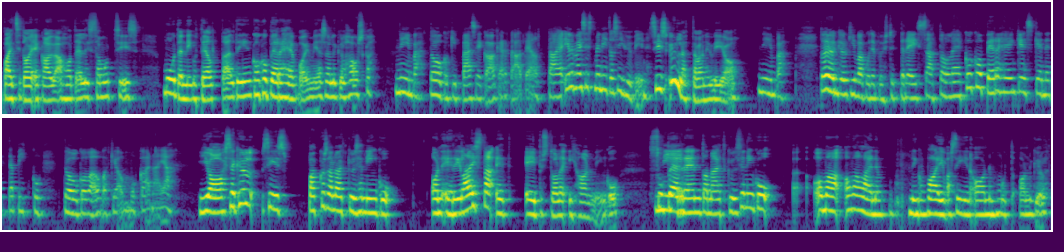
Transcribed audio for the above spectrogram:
paitsi toi eka yö hotellissa, mutta siis muuten niinku telttailtiin koko perheen voimia, se oli kyllä hauska. Niinpä, Toukokin pääsi ekaa kertaa telttaa ja ilmeisesti meni tosi hyvin. Siis yllättävän hyvin, joo. Niinpä. Toi on kyllä kiva, kun te pystytte reissaa tolleen koko perheen kesken, että pikku toukovauvakin on mukana. Ja... Joo, se kyllä siis pakko sanoa, että kyllä se niinku on erilaista, että ei pysty olemaan ihan niinku superrentona, niin. että kyllä se niinku oma, omanlainen niinku vaiva siinä on, mutta on kyllä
